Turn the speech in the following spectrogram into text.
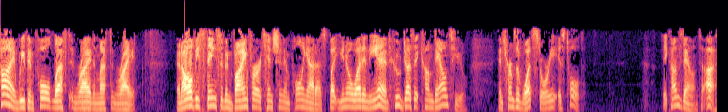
time we've been pulled left and right and left and right. And all these things have been vying for our attention and pulling at us. But you know what? In the end, who does it come down to? in terms of what story is told. It comes down to us.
